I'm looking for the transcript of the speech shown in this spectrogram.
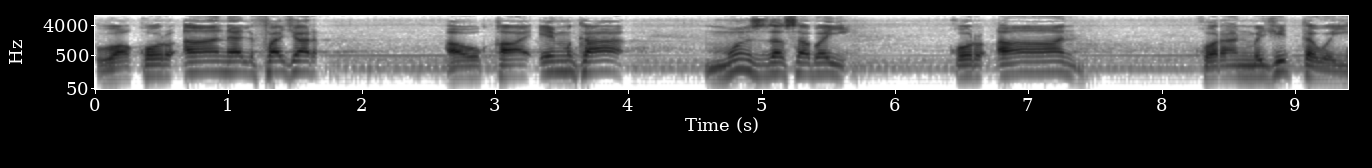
وقرآن الفجر او قائم کا مونږ د سبعی قرآن قرآن مجید ته وایي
